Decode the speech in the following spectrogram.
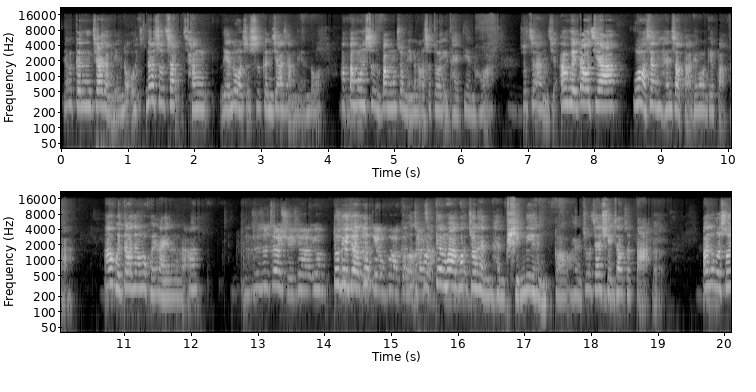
然后跟家长联络。我那时候常常联络就是跟家长联络。啊，办公室办公桌每个老师都有一台电话，就这样讲。啊，回到家我好像很少打电话给爸爸。啊，回到家就回来了啊。你就是在学校用对对对电话跟家长电话就很很频率很高，就在学校就打了。啊，如果说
